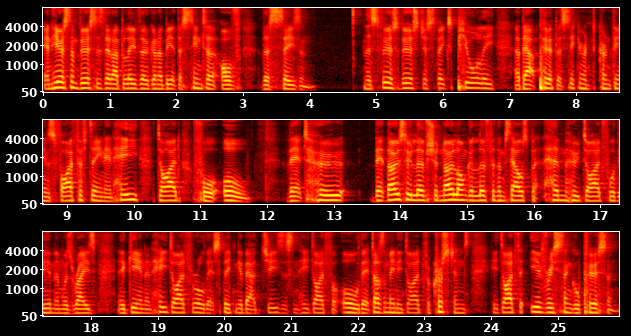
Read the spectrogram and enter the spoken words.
And here are some verses that I believe that are going to be at the center of this season. This first verse just speaks purely about purpose. 2 Corinthians 5:15 and he died for all that who that those who live should no longer live for themselves, but him who died for them and was raised again. And he died for all. That's speaking about Jesus, and he died for all. That doesn't mean he died for Christians, he died for every single person.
